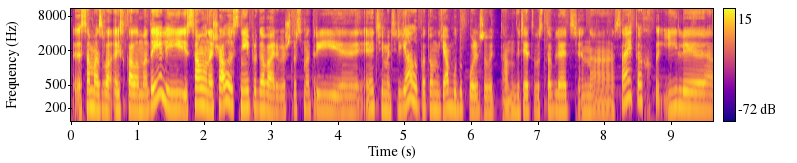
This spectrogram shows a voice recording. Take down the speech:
э, сама искала модели, и с самого начала с ней проговариваю, что смотри, эти материалы потом я буду пользовать там, где-то выставлять на сайтах или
